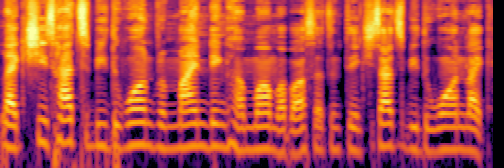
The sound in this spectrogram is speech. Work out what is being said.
Like she's had to be the one reminding her mom about certain things. She's had to be the one like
